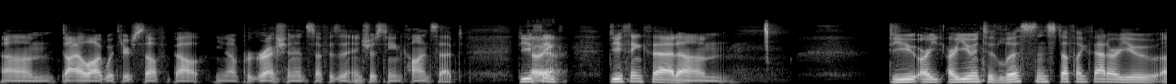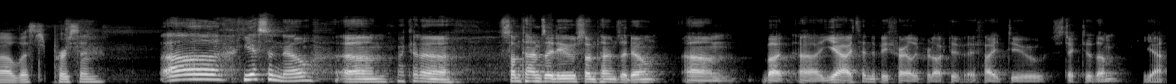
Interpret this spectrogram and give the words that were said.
um, dialogue with yourself about you know progression and stuff is an interesting concept. Do you oh, think? Yeah. Do you think that? Um, do you are are you into lists and stuff like that? Are you a list person? Uh, yes and no. Um, I kind of sometimes I do, sometimes I don't. Um, but uh, yeah, I tend to be fairly productive if I do stick to them. Yeah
